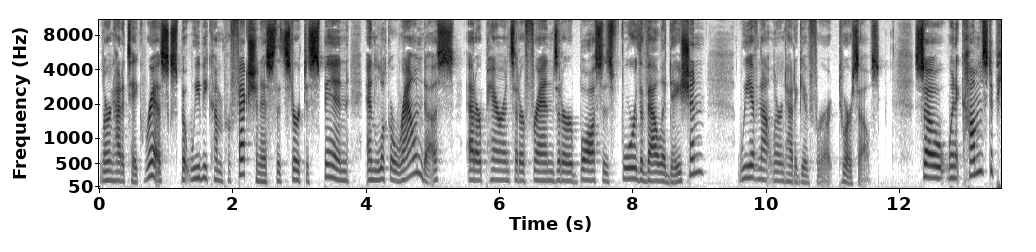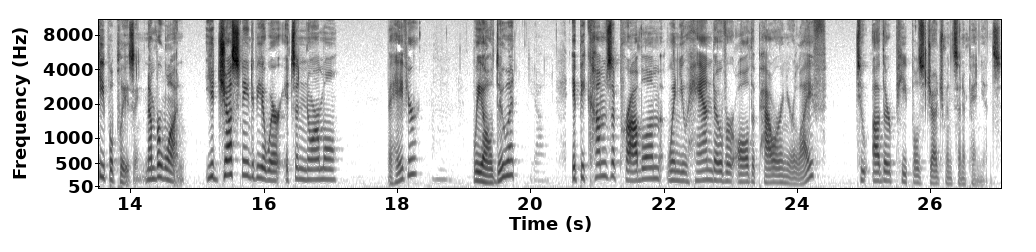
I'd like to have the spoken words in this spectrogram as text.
learn how to take risks, but we become perfectionists that start to spin and look around us at our parents, at our friends, at our bosses for the validation. We have not learned how to give for our, to ourselves. So when it comes to people pleasing, number one, you just need to be aware it's a normal behavior. We all do it. It becomes a problem when you hand over all the power in your life to other people's judgments and opinions.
